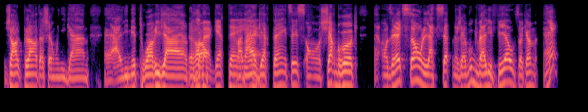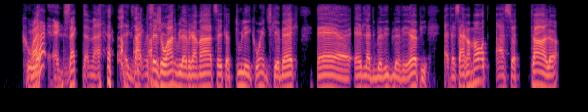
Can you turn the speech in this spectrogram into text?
Jacques Plante à Shawinigan, euh, à la limite Trois-Rivières. Robert Guertin. Robert Guertin, tu sais, Sherbrooke. Euh, on dirait que ça, on l'accepte, mais j'avoue que Valleyfield, c'est comme, hein? Quoi? exactement. exact. Mais tu sais, Joanne voulait vraiment, tu sais, que tous les coins du Québec est, euh, de la WWE. Puis ça remonte à ce temps-là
